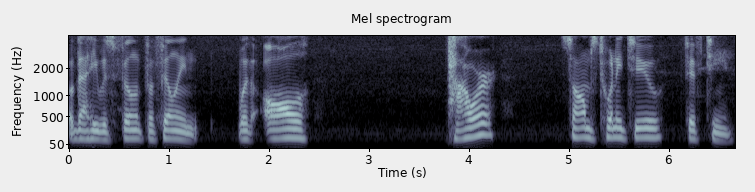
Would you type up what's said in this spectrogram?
That he was fulfilling with all power? Psalms 22, 15.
